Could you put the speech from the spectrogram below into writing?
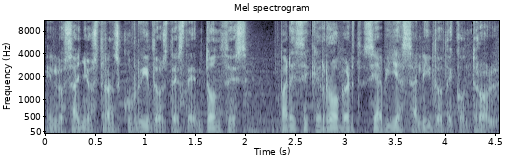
En los años transcurridos desde entonces, parece que Robert se había salido de control.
